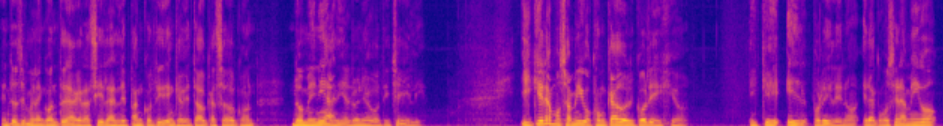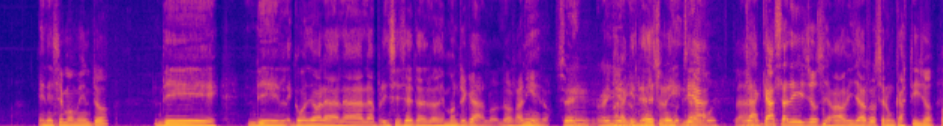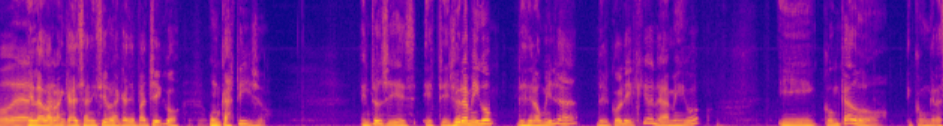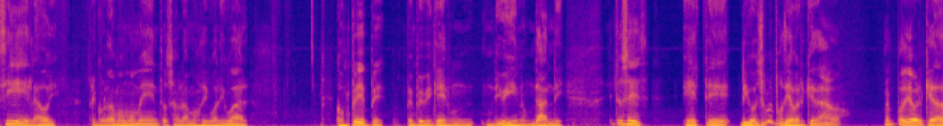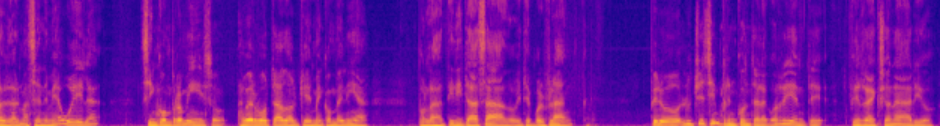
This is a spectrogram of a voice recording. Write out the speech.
Entonces me la encontré a Graciela en Le Pan Cotidian, que había estado casado con Domeniani, el dueño de Botticelli. Y que éramos amigos con Cado del colegio. Y que él, por él, ¿no? Era como ser amigo en ese momento de, de ¿cómo se llama la, la, la princesa esta de los de Monte Carlo? Los Ranieros. Sí, Para Reiniero. que te des una Mucha idea, claro. la casa de ellos se llamaba Villarrosa, era un castillo Poder, en la barranca de San Isidro, en la calle Pacheco, un castillo. Entonces, este, yo era amigo desde la humildad del colegio, era amigo, y con Cado, con Graciela hoy, recordamos momentos, hablamos de igual a igual, con Pepe, Pepe Viquer, un, un divino, un dandy. Entonces, este, digo, yo me podía haber quedado, me podía haber quedado en el almacén de mi abuela, sin compromiso, haber votado al que me convenía por la tirita de asado, viste, por el flan. Pero luché siempre en contra de la corriente, fui reaccionario,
